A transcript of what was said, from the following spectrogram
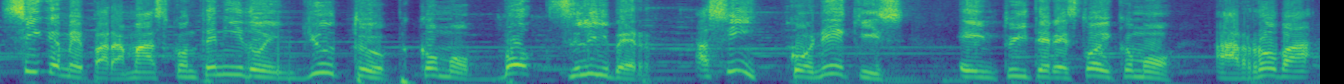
Sígueme para más contenido en YouTube como VoxLiber, así con X. En Twitter estoy como arroba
